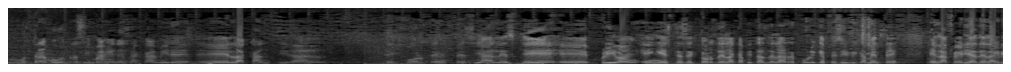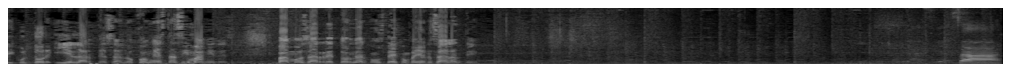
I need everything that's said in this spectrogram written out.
mostramos otras imágenes acá. Mire eh, la cantidad de cortes especiales que eh, privan en este sector de la capital de la República, específicamente en la Feria del Agricultor y el Artesano. Con estas imágenes vamos a retornar con ustedes, compañeros. Adelante. Sa-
